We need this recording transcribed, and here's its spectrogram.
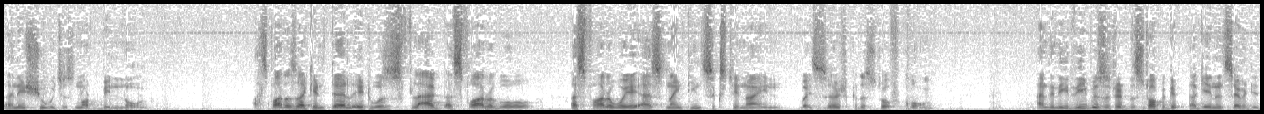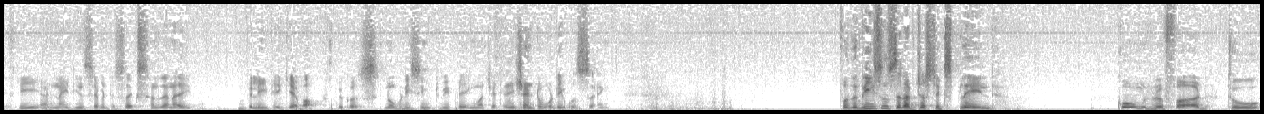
an issue which has not been known. As far as I can tell, it was flagged as far ago, as far away as 1969 by Serge Christophe Kolm. And then he revisited this topic again in 73 and 1976, and then I believe he gave up because nobody seemed to be paying much attention to what he was saying. For the reasons that I've just explained, Kolm referred to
